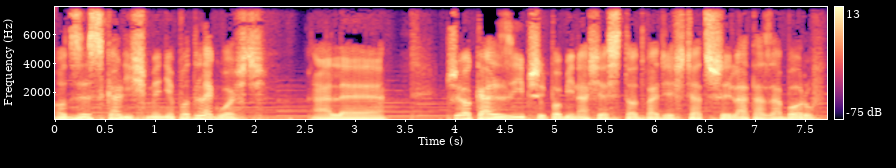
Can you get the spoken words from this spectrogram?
odzyskaliśmy niepodległość. Ale przy okazji przypomina się 123 lata zaborów,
